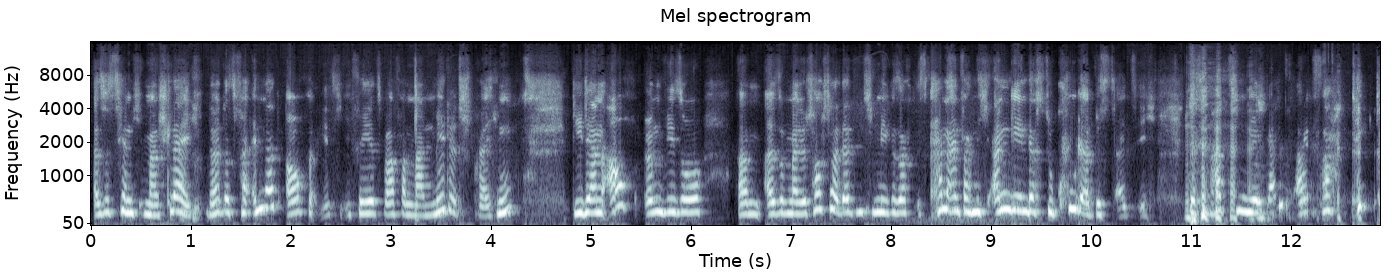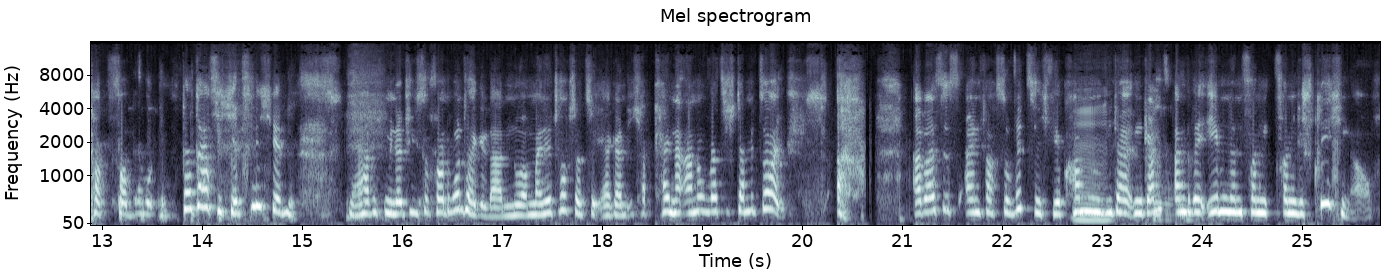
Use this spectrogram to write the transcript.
also es ist ja nicht immer schlecht, ne? das verändert auch, jetzt, ich will jetzt mal von meinen Mädels sprechen, die dann auch irgendwie so, ähm, also meine Tochter hat zu mir gesagt, es kann einfach nicht angehen, dass du cooler bist als ich. Deshalb hat sie mir ganz einfach TikTok verboten. Da darf ich jetzt nicht hin. Da habe ich mir natürlich sofort runtergeladen, nur um meine Tochter zu ärgern. Ich habe keine Ahnung, was ich damit soll. Aber es ist einfach so witzig. Wir kommen Mhm. wieder in ganz andere Ebenen von, von Gesprächen auch.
